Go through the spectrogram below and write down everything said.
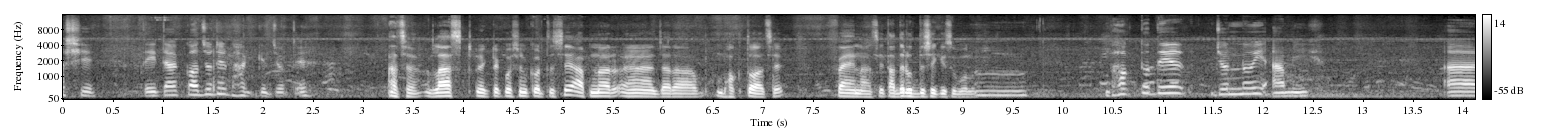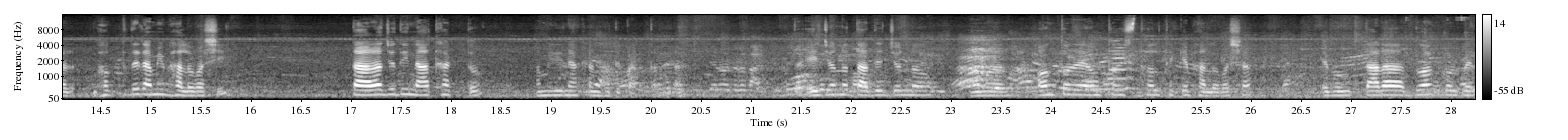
আসে তো এটা কজনের ভাগ্যে জোটে? আচ্ছা লাস্ট একটা কোশ্চেন করতেছে। আপনার যারা ভক্ত আছে ফ্যান আছে তাদের উদ্দেশ্যে কিছু বলুন। ভক্তদের জন্যই আমি আর ভক্তদের আমি ভালোবাসি। তারা যদি না থাকতো, আমি রিনা খান হতে পারতাম না। তো এই জন্য তাদের জন্য আমার অন্তরে অন্তরস্থল থেকে ভালোবাসা এবং তারা দোয়া করবেন,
